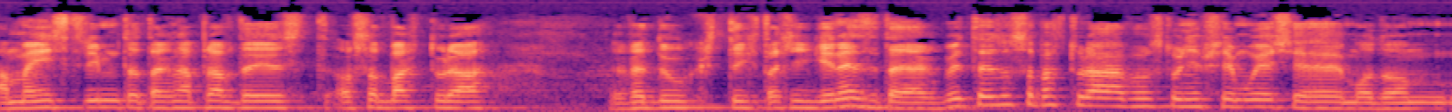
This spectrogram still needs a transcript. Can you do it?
a mainstream to tak naprawdę jest osoba, która według tych takiej genezy tak jakby, to jest osoba, która po prostu nie przejmuje się modą,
